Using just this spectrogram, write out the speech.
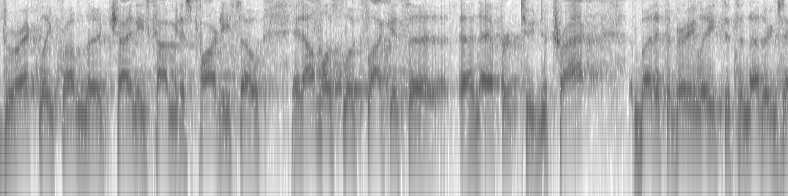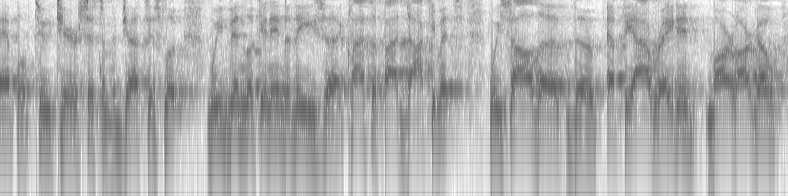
directly from the Chinese Communist Party. So it almost looks like it's a, an effort to detract, but at the very least, it's another example of two-tier system of justice. Look, we've been looking into these uh, classified documents. We saw the, the FBI raided Mar Largo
